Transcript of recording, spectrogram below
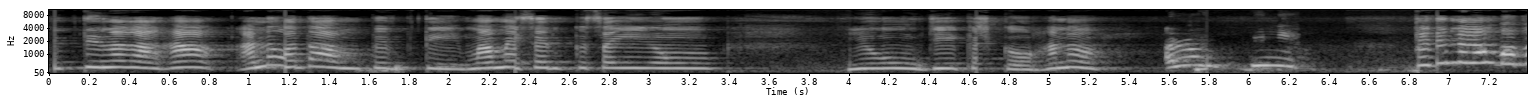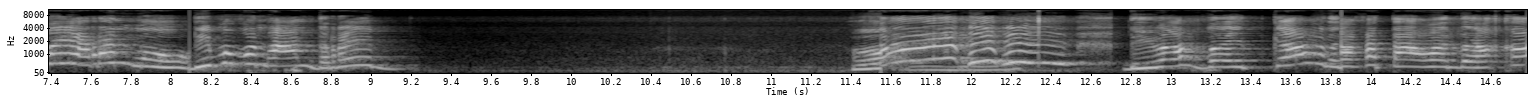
50 na lang, ha? Ano, madam? 50. Mama, send ko sa'yo yung, yung Gcash ko. Ano? Anong tip? 50 na lang babayaran mo. Di ba 100? Oh, di ba? Bait ka. Nakakatawa na ako.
